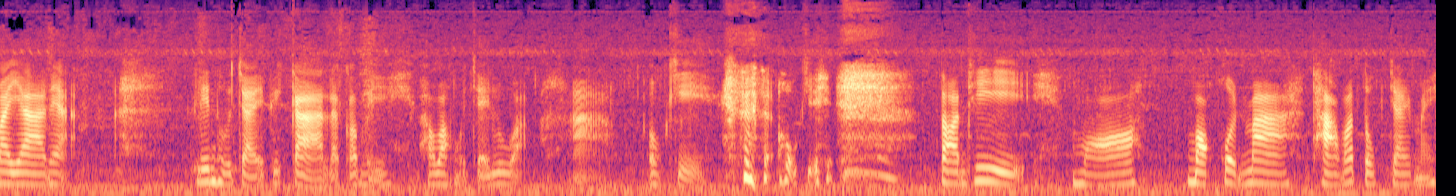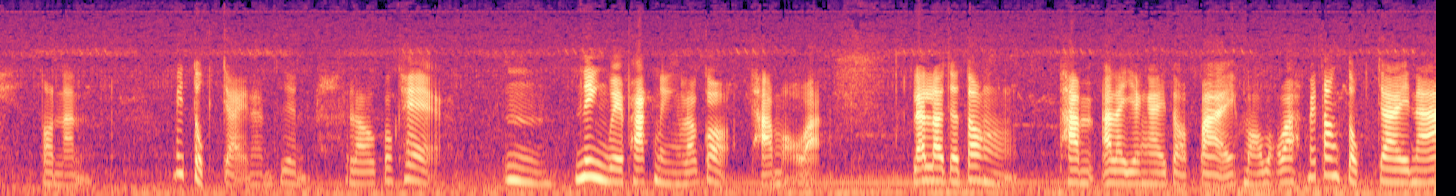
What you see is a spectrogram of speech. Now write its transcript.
มายาเนี่ยลิ้นหัวใจพิการแล้วก็มีภาวะหัวใจรั่วอ่าโอเคโอเค ตอนที่หมอบอกผลมาถามว่าตกใจไหมตอนนั้น ไม่ตกใจนะเพื่อน เราก็แค่ อืม นิ่งไปพักหนึ่งแล้วก็ถามหมอว่า แล้วเราจะต้องทำอะไรยังไงต่อไป หมอบอกว่า ไม่ต้องตกใจนะ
